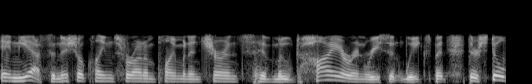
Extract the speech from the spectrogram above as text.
And yes, initial claims for unemployment insurance have moved higher in recent weeks, but they're still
